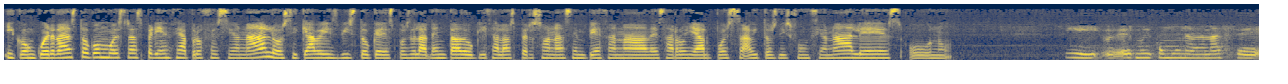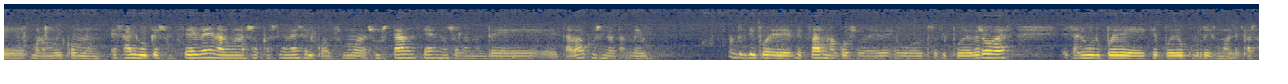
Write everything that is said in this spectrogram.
¿Y concuerda esto con vuestra experiencia profesional o sí que habéis visto que después del atentado quizá las personas empiezan a desarrollar pues hábitos disfuncionales o no? Sí, es muy común además, eh, bueno, muy común, es algo que sucede en algunas ocasiones el consumo de sustancias, no solamente tabaco, sino también otro tipo de, fármacos o, de, otro tipo de drogas, es algo que puede, que puede ocurrir, no le pasa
